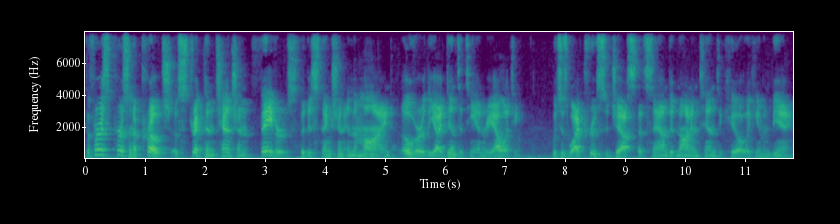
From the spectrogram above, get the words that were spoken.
The first person approach of strict intention favors the distinction in the mind over the identity in reality, which is why Pruss suggests that Sam did not intend to kill a human being.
